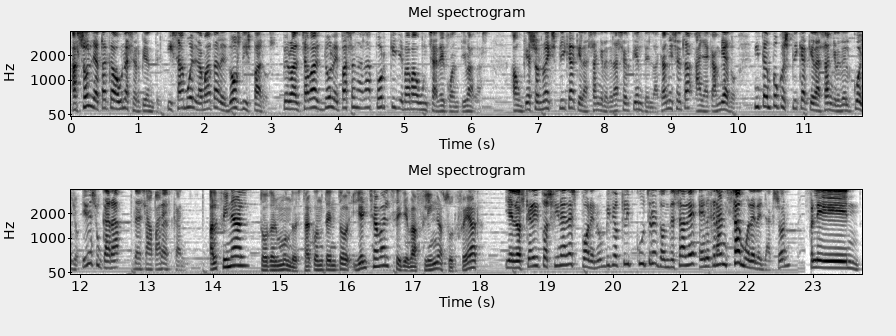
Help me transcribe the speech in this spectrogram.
A Son le ataca a una serpiente y Samuel la mata de dos disparos, pero al chaval no le pasa nada porque llevaba un chaleco antibalas aunque eso no explica que la sangre de la serpiente en la camiseta haya cambiado, ni tampoco explica que la sangre del cuello y de su cara desaparezcan. Al final, todo el mundo está contento y el chaval se lleva a Flynn a surfear. Y en los créditos finales ponen un videoclip cutre donde sale el gran Samuel L. Jackson. ¡Flynn!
